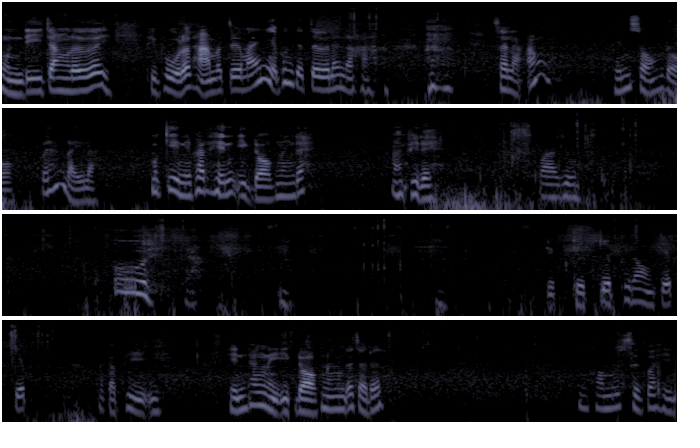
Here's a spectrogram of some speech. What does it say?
หุ่นดีจังเลย พี่ผู้แล้วถามมาเจอไหมเนี่ยเพิ่งจะเจอแล้วนะคะสละเอ้าเห็นสองดอกไปทางไหนล่ะ เมื่อกี้นี่พทย์เห็นอีกดอกหนึ่งได้อะพี่เดว่าอยู่อุ้ยจ้ะเก็บเก็บเก็บพี่น้องเก็บเก็บแล้วก็พี่อีเห็นทางนี้อีกดอกหนึ่งเด้อจ้ะเด้อ มีความรู้สึกว่าเห็น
